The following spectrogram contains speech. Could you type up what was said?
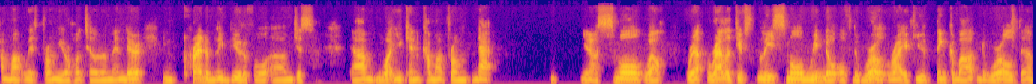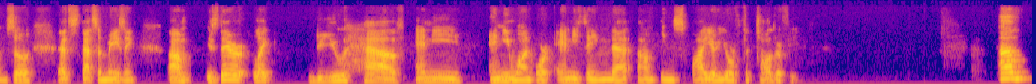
come up with from your hotel room and they're incredibly beautiful um, just um, what you can come up from that you know small well re- relatively small window of the world, right? If you think about the world, um, so that's that's amazing. Um, is there like, do you have any anyone or anything that um, inspire your photography? Um,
